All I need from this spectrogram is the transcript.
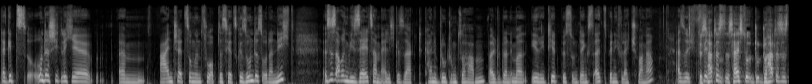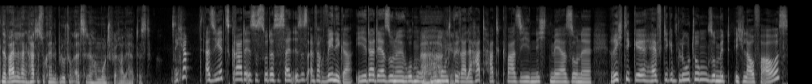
Da gibt es unterschiedliche ähm, Einschätzungen zu, ob das jetzt gesund ist oder nicht. Es ist auch irgendwie seltsam, ehrlich gesagt, keine Blutung zu haben, weil du dann immer irritiert bist und denkst, jetzt bin ich vielleicht schwanger. Also ich das, hattest, das heißt, du, du hattest es eine Weile lang, hattest du keine Blutung, als du eine Hormonspirale hattest? Ich habe, also jetzt gerade ist es so, dass es halt, ist es einfach weniger. Jeder, der so eine Hormon ah, Hormonspirale okay. hat, hat quasi nicht mehr so eine richtige, heftige Blutung, somit ich laufe aus,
